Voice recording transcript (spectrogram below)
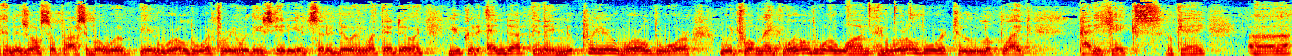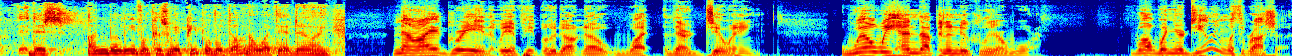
and there's also possible we'll be in World War III with these idiots that are doing what they're doing. You could end up in a nuclear world war, which will make World War I and World War II look like patty cakes, okay? Uh, this unbelievable because we have people that don't know what they're doing. Now, I agree that we have people who don't know what they're doing. Will we end up in a nuclear war? Well, when you're dealing with Russia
